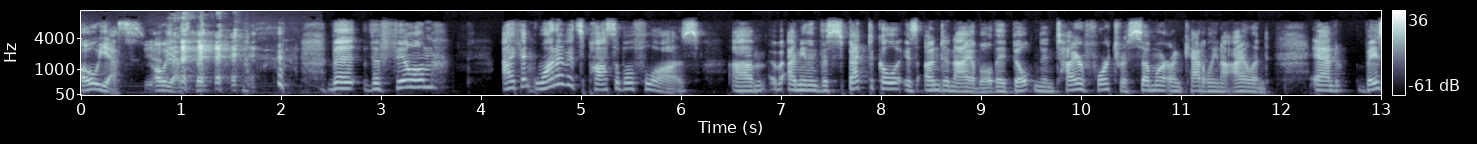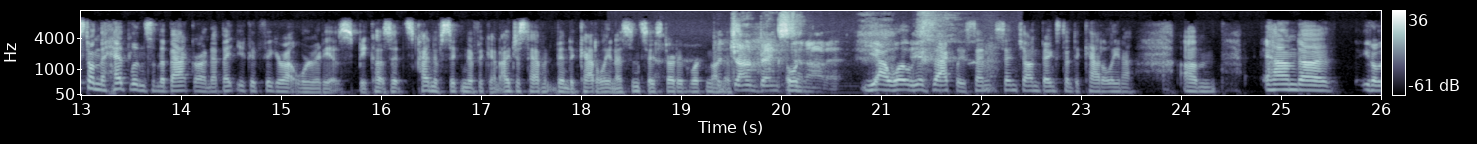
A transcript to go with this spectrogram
Oh yes. Yeah. Oh yes. The, the the film, I think one of its possible flaws um, I mean, the spectacle is undeniable. They built an entire fortress somewhere on Catalina Island. And based on the headlands in the background, I bet you could figure out where it is because it's kind of significant. I just haven't been to Catalina since I started working on but this. John Bengtson oh, on it. Yeah, well, exactly. send, send John Bengtson to Catalina. Um, and, uh, you know,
